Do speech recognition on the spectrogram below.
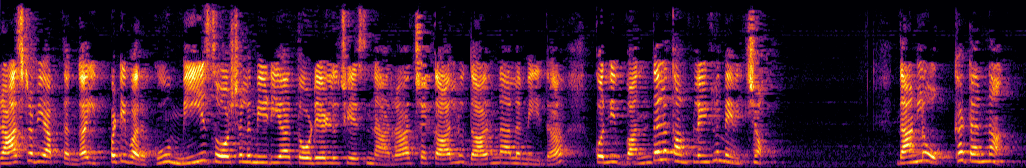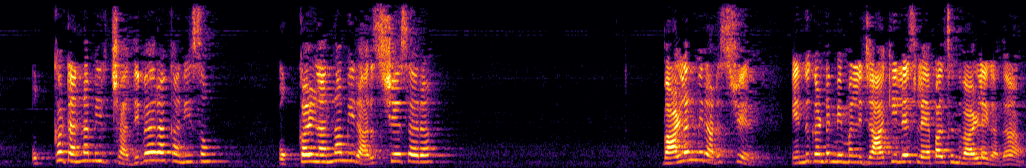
రాష్ట్ర వ్యాప్తంగా ఇప్పటి వరకు మీ సోషల్ మీడియా తోడేళ్ళు చేసిన అరాచకాలు దారుణాల మీద కొన్ని వందల కంప్లైంట్లు మేము ఇచ్చాం. దానిలో ఒక్కటన్నా ఒక్కటన్నా మీరు చదివారా కనీసం? ఒక్కళ్ళన్నా మీరు అరెస్ట్ చేశారా? వాళ్ళని మీరు అరెస్ట్ చేయరు. ఎందుకంటే మిమ్మల్ని జాకీలేసి లేపాల్సింది వాళ్ళే కదా.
